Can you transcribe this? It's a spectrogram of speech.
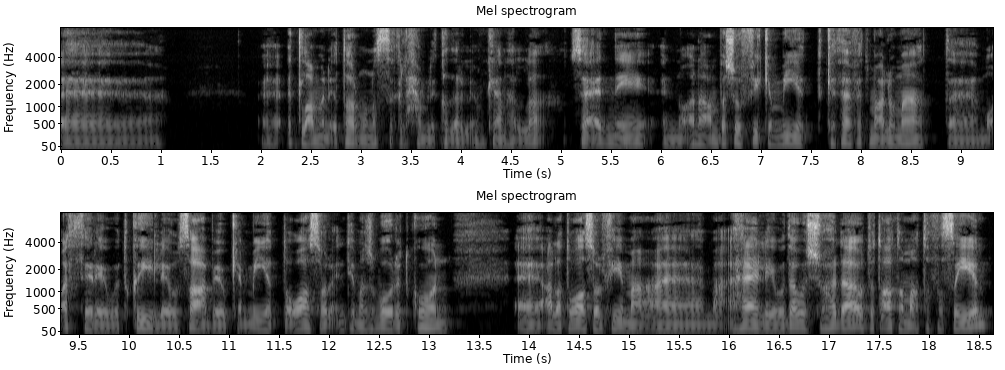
آه، آه، اطلع من إطار منسق الحملة قدر الإمكان هلا. ساعدني إنه أنا عم بشوف في كمية كثافة معلومات آه، مؤثرة وثقيله وصعبة وكمية تواصل. أنت مجبور تكون على تواصل فيه مع مع أهالي وذوي الشهداء وتتعاطى مع تفاصيل.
